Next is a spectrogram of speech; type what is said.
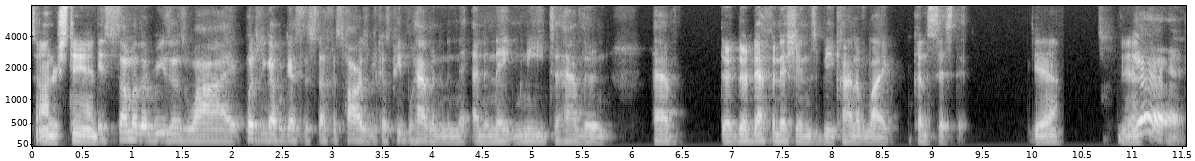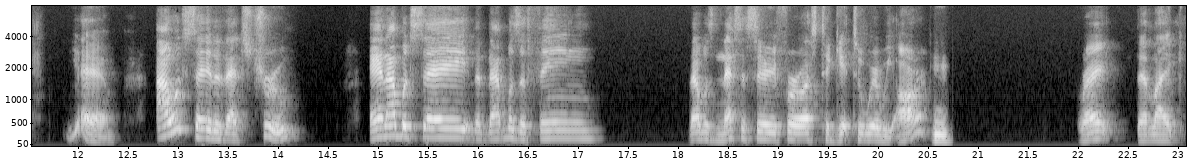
to understand. It's some of the reasons why pushing up against this stuff is hard is because people have an, an innate need to have their have their, their definitions be kind of like consistent. Yeah. Yeah. Yeah, I would say that that's true. and I would say that that was a thing that was necessary for us to get to where we are. Mm. Right? That like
